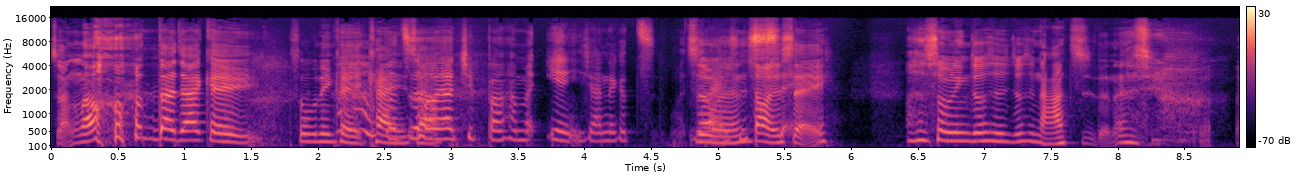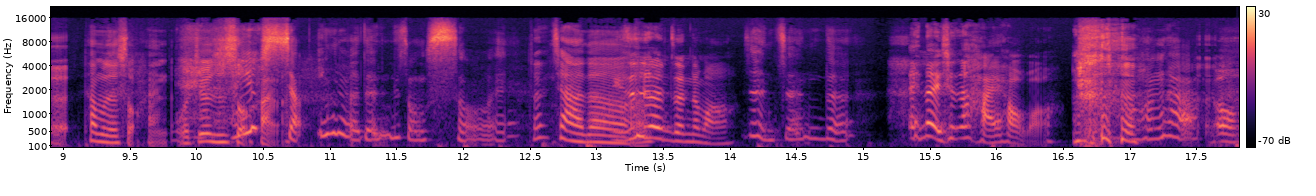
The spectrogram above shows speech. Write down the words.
张，然后 大家可以说不定可以看一下。之后要去帮他们验一下那个指纹，指纹到底谁？说不定就是就是拿纸的那些，呃，他们的手汗，我觉得是手汗。小婴儿的那种手，哎，真假的？你是认真的吗？认真的。哎，那你现在还好吗？很好哦。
